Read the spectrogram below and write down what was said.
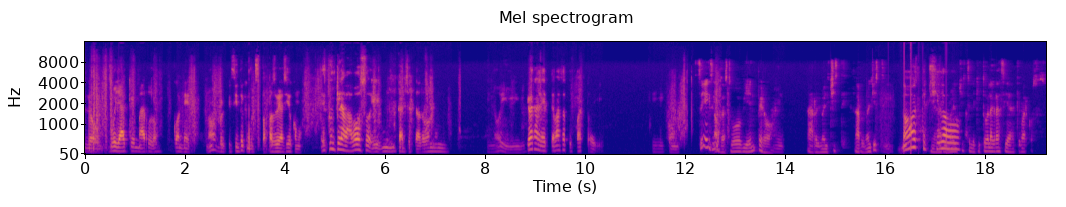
lo voy a quemarlo con él, ¿no? Porque siento que muchos papás hubieran sido como, es un clavaboso y un cachetadón, un- ¿no? Y llórale, te vas a tu cuarto y, y con... Sí, sí, ¿No? o sea, estuvo bien, pero y- arruinó el chiste. Arruinó el chiste. no, es que Le arruinó chido. el chiste, le quitó la gracia a quemar cosas.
